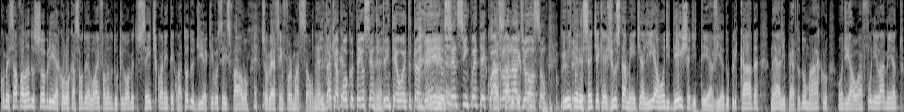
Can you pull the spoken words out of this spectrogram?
Começar falando sobre a colocação do Eloy, falando do quilômetro 144. Todo dia aqui vocês falam sobre essa informação, né? E daqui a pouco tem o 138 é. também e o 154 lá na Johnson. E o interessante é que é justamente ali onde deixa de ter a via duplicada, né? Ali perto do macro, onde há o afunilamento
